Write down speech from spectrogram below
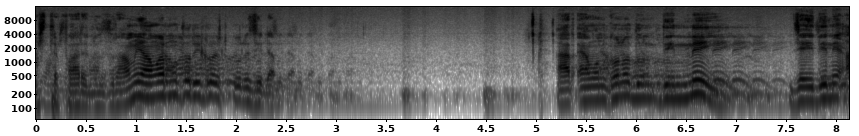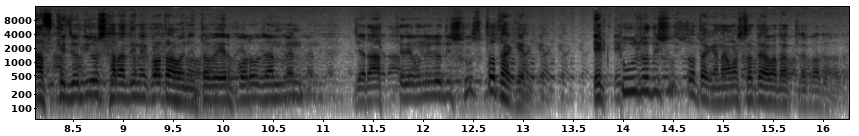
আসতে পারেন আমি আমার মতো রিকোয়েস্ট করেছিলাম। আর এমন কোনো দিন নেই যে দিনে আজকে যদিও সারা দিনে কথা হয়নি, তবে এরপরেও জানবেন যে রাত্রে উনি যদি সুস্থ থাকেন, একটু যদি সুস্থ থাকেন, আমার সাথে আবার রাত্রে কথা হবে।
